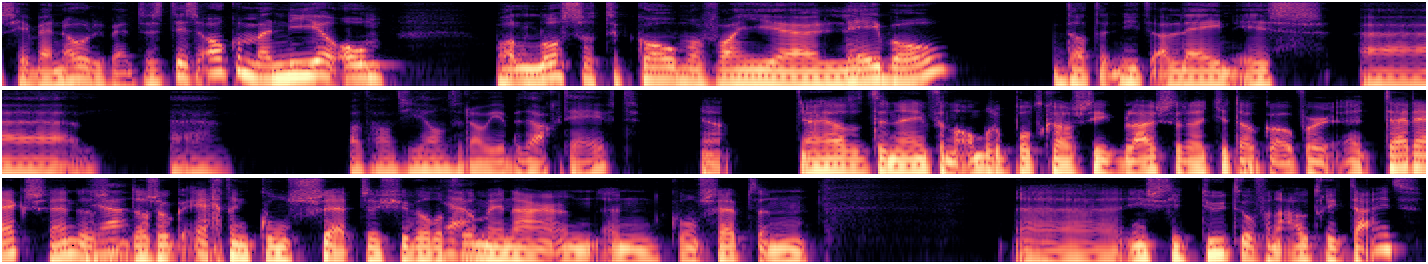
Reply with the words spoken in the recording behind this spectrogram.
se bij nodig bent. Dus het is ook een manier om wat losser te komen van je label. Dat het niet alleen is eh, eh, wat Hans Jansen nou weer bedacht heeft. Ja, je had het in een van de andere podcasts die ik beluisterde, had je het ook over eh, TEDx. Hè? Dat, is, Ja. dat is ook echt een concept. Dus je wilde Ja. veel meer naar een, een concept, een, eh, instituut of een autoriteit.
